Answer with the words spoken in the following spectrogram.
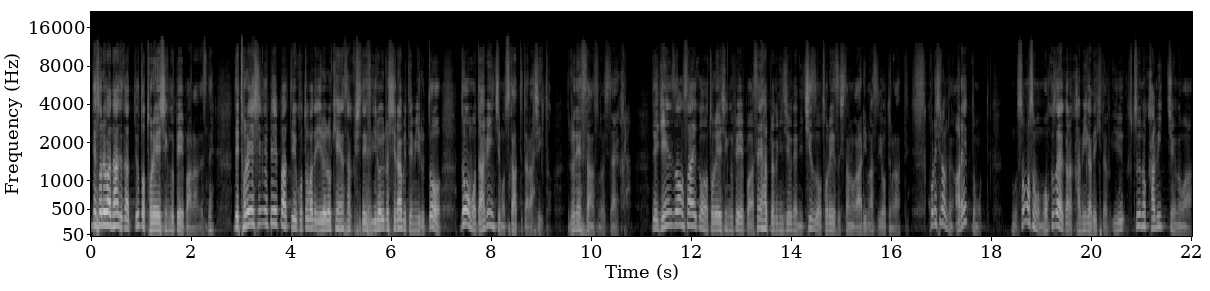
でそれはなぜかっていうとトレーシングペーパーなんですね。でトレーシングペーパーっていう言葉でいろいろ検索していろいろ調べてみるとどうもダ・ヴィンチも使ってたらしいと。ルネッサンスの時代から。で現存最古のトレーシングペーパー1820年に地図をトレースしたのがありますよっていうのがあってこれ調べてあれ？と思って。そもそも木材から紙ができた普通の紙っていうのは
